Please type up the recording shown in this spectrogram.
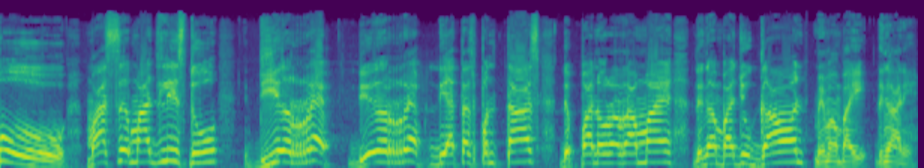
Huh, Masa majlis tu Dia rap Dia rap di atas pentas Depan orang ramai Dengan baju gaun Memang baik. Dengar ni.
